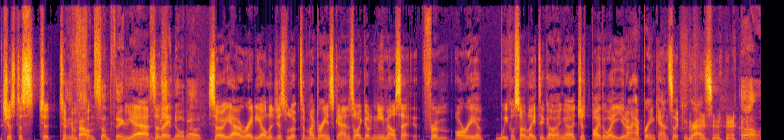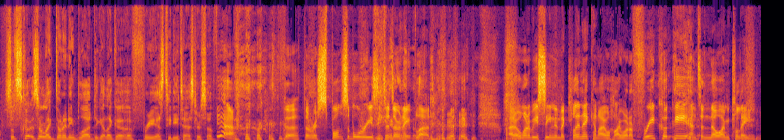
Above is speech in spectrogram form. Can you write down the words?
just to s- to, to they confirm. found something. Yeah, that so you they- should know about. So yeah, a radiologist looked at my brain scan. So I got an email sa- from Ori a week or so later, going, uh, "Just by the way, you don't have brain cancer. Congrats." Oh, so it's sort of like donating blood to get like a, a free STD test or something. Yeah, the the responsible reason to donate blood. I don't want to be seen in the clinic, and I, I want a free cookie and to know I'm clean.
